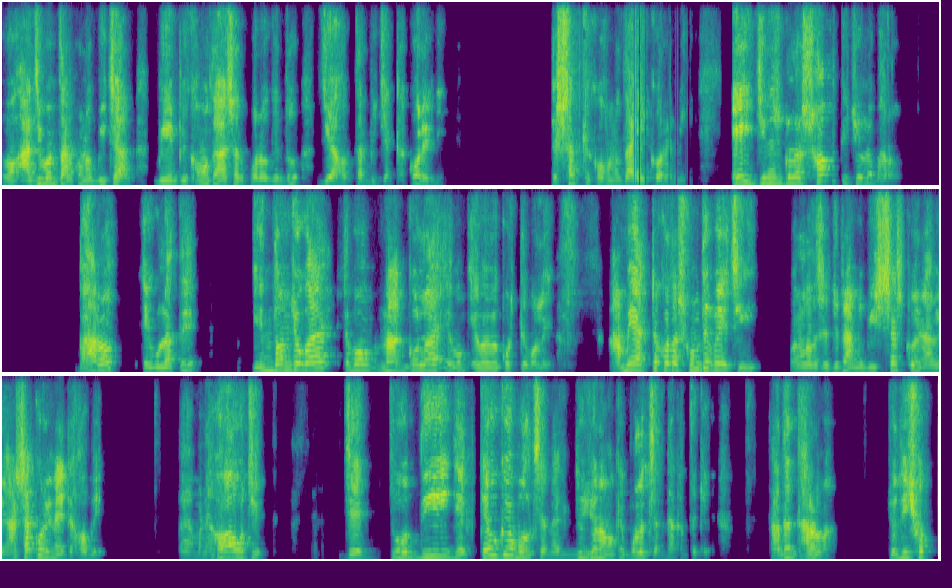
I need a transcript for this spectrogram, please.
এবং আজীবন তার কোনো বিচার বিএনপি ক্ষমতা আসার পরেও কিন্তু জিয়া হত্যার বিচারটা করেনি। এরশাদকে কখনো দায়ী করেনি। এই জিনিসগুলো সব কিছু হলো ভারত। ভারত এগুলাতে ইন্ধন যোগায় এবং নাক গলায় এবং এভাবে করতে বলে। আমি একটা কথা শুনতে পেয়েছি বাংলাদেশের যেটা আমি বিশ্বাস করি না, আমি আশা করি না এটা হবে। মানে হওয়া উচিত যে যদি যে কেউ কেউ বলছেন, এক দুইজন আমাকে বলেছেন ঢাকা থেকে, তাদের ধারণা। যদি সত্য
